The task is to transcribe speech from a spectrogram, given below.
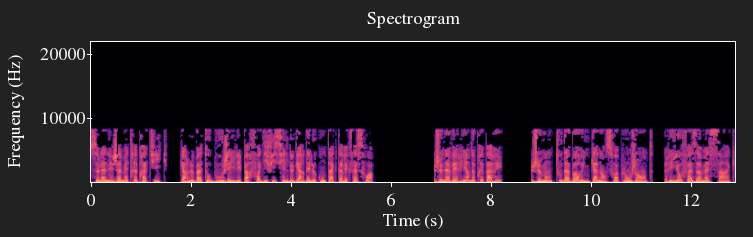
cela n'est jamais très pratique, car le bateau bouge et il est parfois difficile de garder le contact avec sa soie. Je n'avais rien de préparé. Je monte tout d'abord une canne en soie plongeante, Rio Phasum S5,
